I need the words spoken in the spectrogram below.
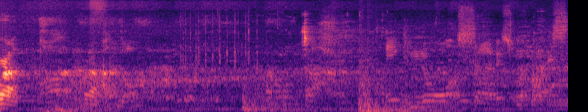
Bruh. Ignore service request.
